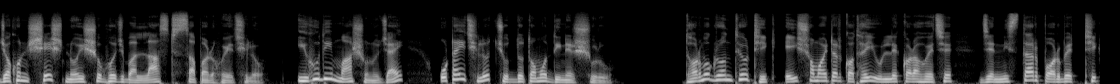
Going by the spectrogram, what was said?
যখন শেষ নৈশভোজ বা লাস্ট সাপার হয়েছিল। ইহুদি মাস অনুযায়ী ওটাই ছিল চোদ্দতম দিনের শুরু। ধর্মগ্রন্থেও ঠিক এই সময়টার কথাই উল্লেখ করা হয়েছে যে নিস্তার পর্বের ঠিক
